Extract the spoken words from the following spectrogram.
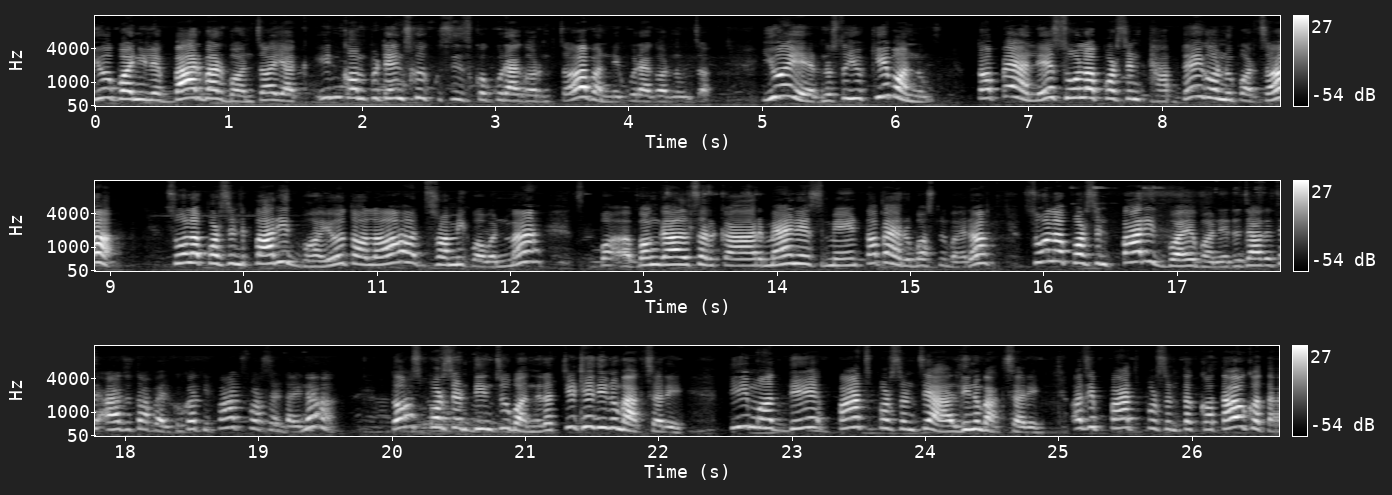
यो बहिनीले बार बार भन्छ या इन्कम्पिटेन्सको चिजको कुरा गर्नुहुन्छ भन्ने कुरा गर्नुहुन्छ। यो हेर्नुहोस् त यो के भन्नु? तपाईँहरूले सोह्र पर्सेन्ट थाप्दै गर्नुपर्छ। सोह्र पर्सेन्ट पारित भयो तल श्रमिक भवनमा। बङ्गाल सरकार म्यानेजमेन्ट तपाईँहरू बस्नु भएर सोह्र पर्सेन्ट पारित भयो भनेर जाँदा चाहिँ आज तपाईँहरूको कति? पाँच पर्सेन्ट होइन? दस पर्सेन्ट दिन्छु भनेर चिठी दिनुभएको छ अरे। ती मध्ये पाँच पर्सेन्ट चाहिँ हालिदिनु भएको छ अरे। अझै पाँच पर्सेन्ट त कता हो कता?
